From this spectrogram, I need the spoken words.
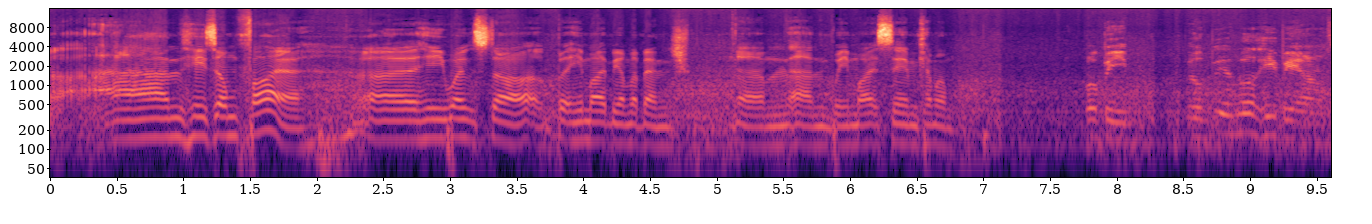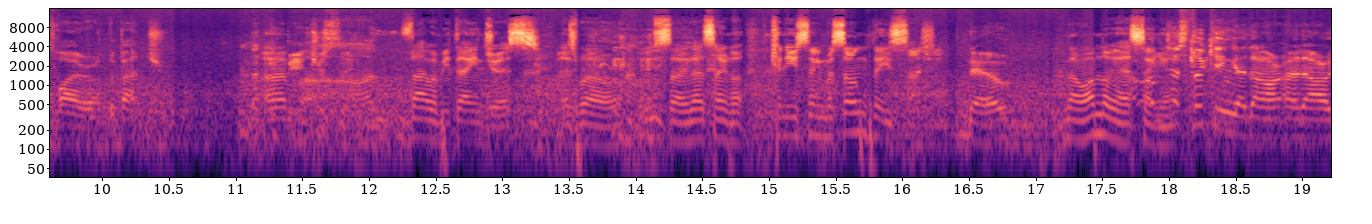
and he's on fire. Uh, he won't start, but he might be on the bench, um, and we might see him come on. Will be will be will he be on fire on the bench? That could be Um, interesting. uh, that would be dangerous as well. so let's hope not. Can you sing the song, please, Sasha? no. No, I'm not going to sing I'm it. just looking at our at our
